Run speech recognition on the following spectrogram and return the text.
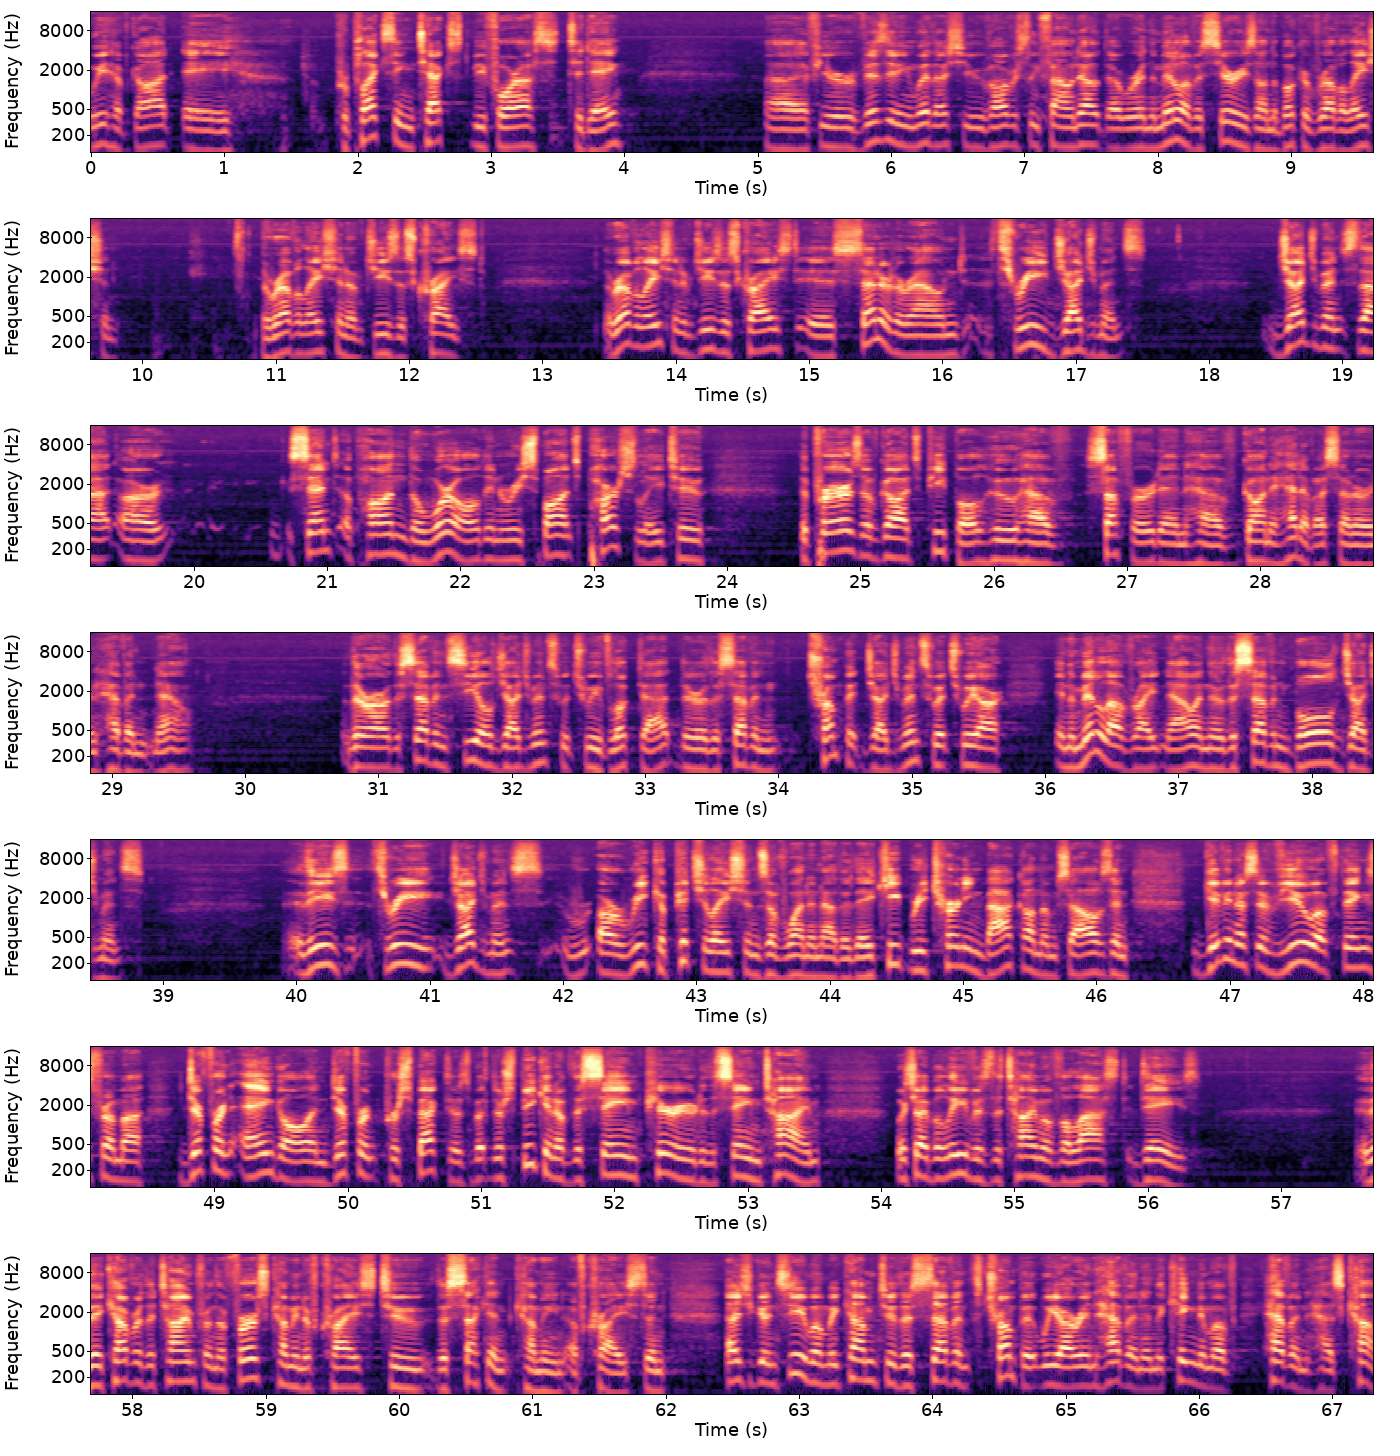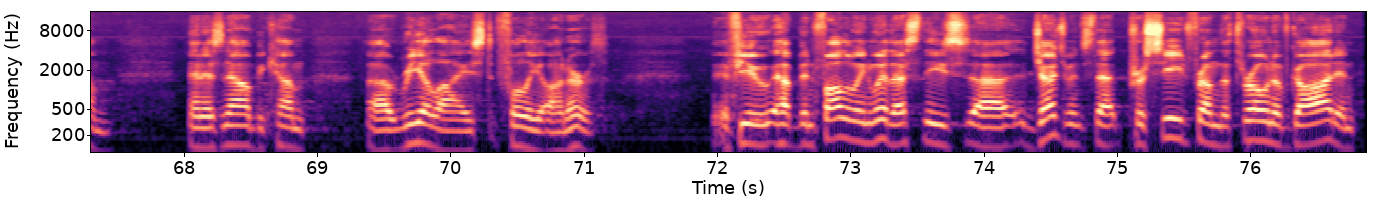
We have got a perplexing text before us today. Uh, if you're visiting with us, you've obviously found out that we're in the middle of a series on the book of Revelation, the revelation of Jesus Christ. The revelation of Jesus Christ is centered around three judgments judgments that are sent upon the world in response partially to the prayers of God's people who have suffered and have gone ahead of us and are in heaven now. There are the seven seal judgments, which we've looked at. There are the seven trumpet judgments, which we are in the middle of right now, and there are the seven bowl judgments. These three judgments are recapitulations of one another. They keep returning back on themselves and giving us a view of things from a different angle and different perspectives, but they're speaking of the same period or the same time, which I believe is the time of the last days. They cover the time from the first coming of Christ to the second coming of Christ. And as you can see, when we come to the seventh trumpet, we are in heaven, and the kingdom of heaven has come and has now become uh, realized fully on earth. If you have been following with us, these uh, judgments that proceed from the throne of God and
